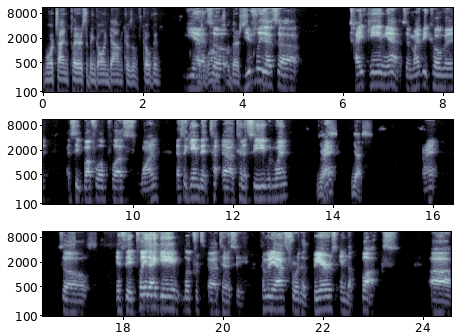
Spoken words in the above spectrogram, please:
More Titan players have been going down because of COVID. yeah. Well, So, so there's- usually that's a tight game. Yeah. So it might be COVID. I see Buffalo plus one. That's a game that t- uh, Tennessee would win. Yes, Right? yes, right? So if they play that game, look for uh, Tennessee. Somebody asked for the Bears and the Bucks. Uh,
